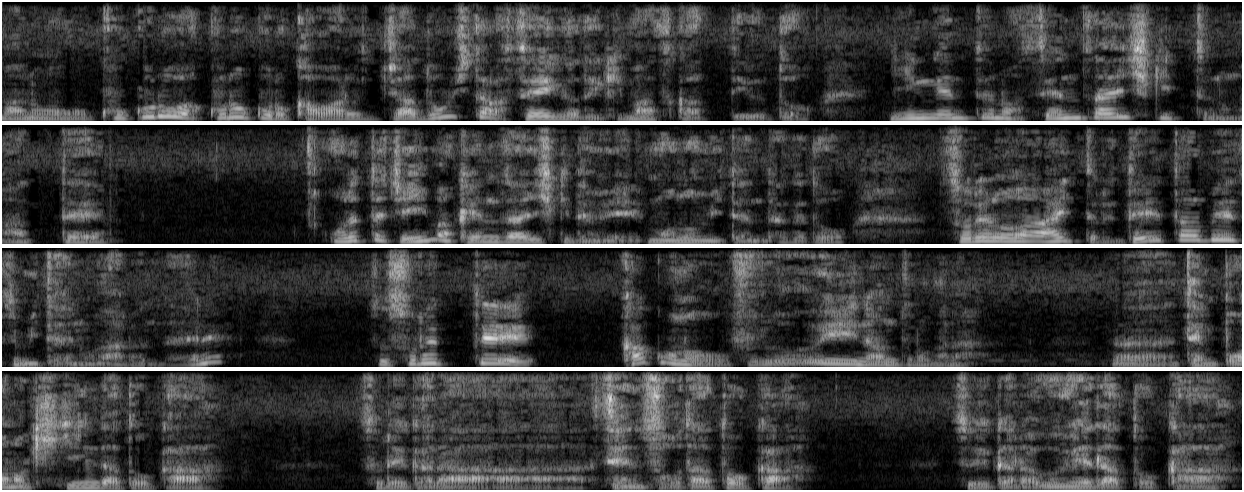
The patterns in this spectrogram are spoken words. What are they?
あの、心はコロコロ変わる。じゃあどうしたら制御できますかっていうと、人間っていうのは潜在意識っていうのがあって、俺たち今潜在意識で物を見てんだけど、それの入ってるデータベースみたいのがあるんだよね。それって、過去の古い、なんていうのかな、うん、天保の飢饉だとか、それから戦争だとか、それから上だとか、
